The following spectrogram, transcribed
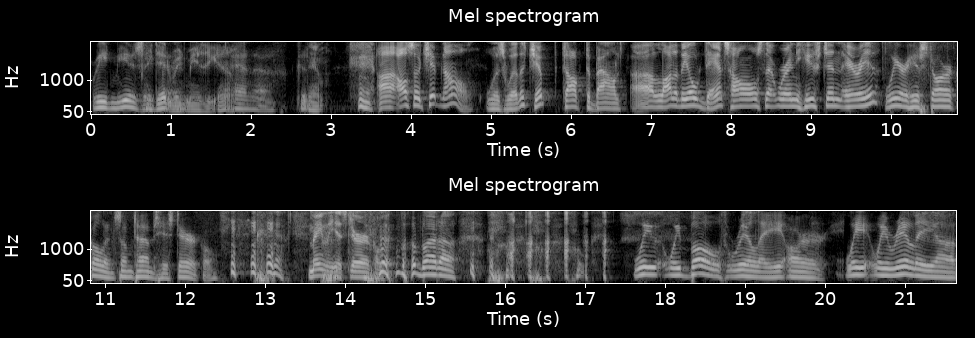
read music. He did read music, yeah. and uh, could, Yeah. Uh, also, Chip Knoll was with us. Chip talked about uh, a lot of the old dance halls that were in the Houston area. We are historical and sometimes hysterical. Mainly hysterical. but uh, we we both really are we we really uh,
